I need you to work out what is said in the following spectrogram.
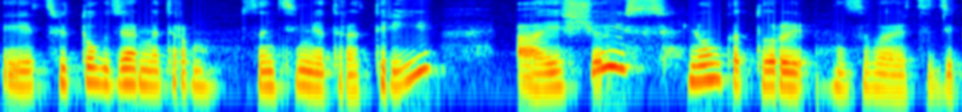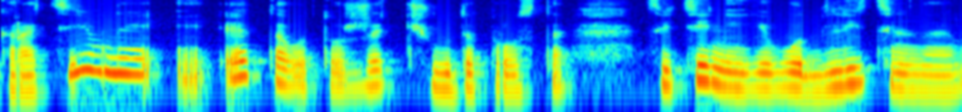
и цветок диаметром сантиметра 3. А еще есть лен, который называется декоративный, и это вот уже чудо просто. Цветение его длительное,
